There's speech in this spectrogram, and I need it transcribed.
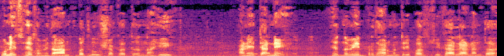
कुणीच हे संविधान बदलू शकत नाही. आणि त्यांनी हे नवीन प्रधानमंत्रीपद स्वीकारल्यानंतर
